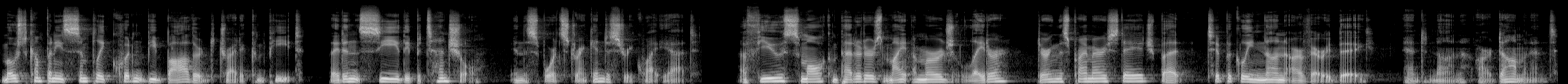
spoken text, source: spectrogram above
most companies simply couldn't be bothered to try to compete. They didn't see the potential in the sports drink industry quite yet. A few small competitors might emerge later during this primary stage, but typically none are very big and none are dominant.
